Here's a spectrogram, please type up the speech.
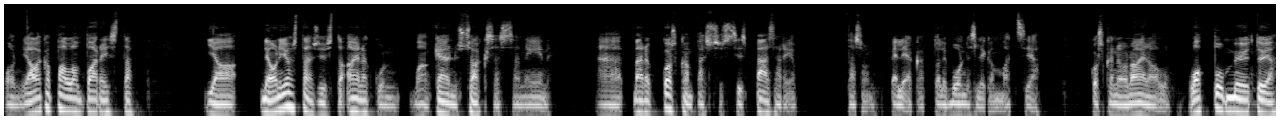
on jalkapallon parista ja ne on jostain syystä aina kun mä oon käynyt Saksassa, niin ää, mä en ole koskaan päässyt siis pääsarjatason peliä katsoa, oli Bundesliigan matsia – koska ne on aina ollut loppuun myytyjä.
